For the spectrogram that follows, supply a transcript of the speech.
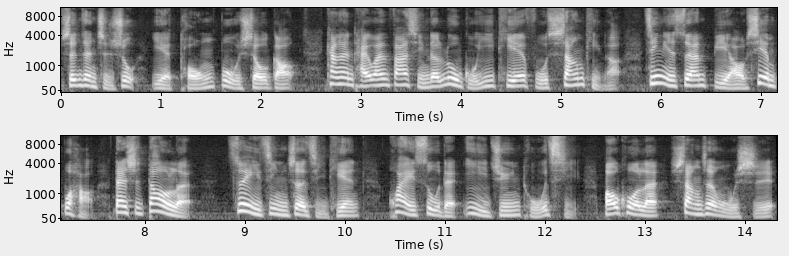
深圳指数也同步收高。看看台湾发行的陆股 ETF 商品啊，今年虽然表现不好，但是到了最近这几天，快速的异军突起，包括了上证五十、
